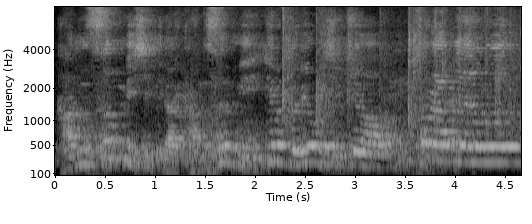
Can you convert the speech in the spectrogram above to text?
강선미 씨입니다. 강선미. 이름도 외우십시오 소개합니다 여러분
